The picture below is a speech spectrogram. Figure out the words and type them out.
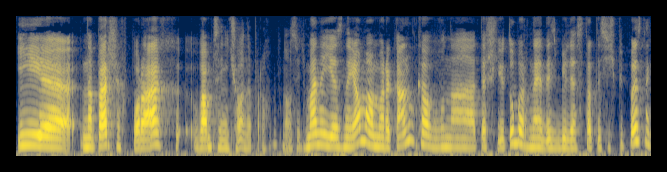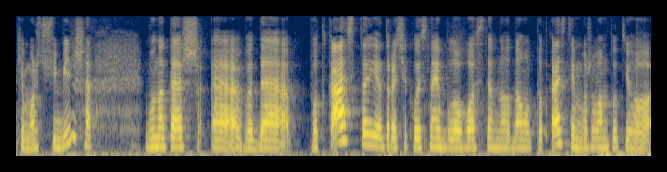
І на перших порах вам це нічого не прогнозить. У мене є знайома американка, вона теж ютубер, в неї десь біля 100 тисяч підписників, може ще більше. Вона теж е, веде подкасти. Я, до речі, колись неї була гостем на одному подкасті. Може, вам тут його,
